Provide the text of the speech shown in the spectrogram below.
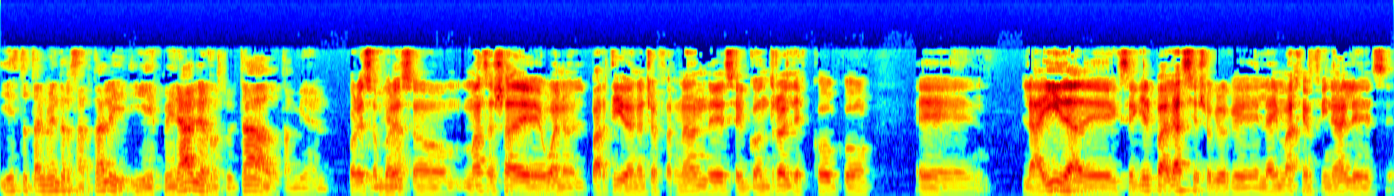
y es totalmente resaltable y, y esperable el resultado también. Por eso, por eso, más allá de, bueno, el partido de Nacho Fernández, el control de Escoco, eh, la ida de Ezequiel Palacio, yo creo que la imagen final es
